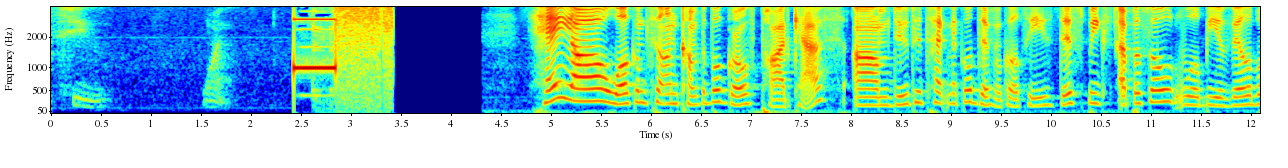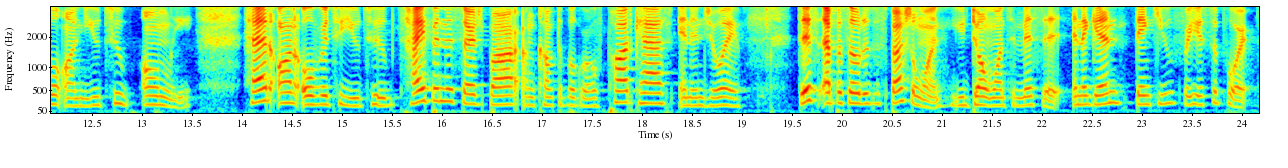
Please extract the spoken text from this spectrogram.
two, one. Hey y'all, welcome to Uncomfortable Growth Podcast. Um, due to technical difficulties, this week's episode will be available on YouTube only. Head on over to YouTube, type in the search bar Uncomfortable Growth Podcast, and enjoy. This episode is a special one. You don't want to miss it. And again, thank you for your support.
